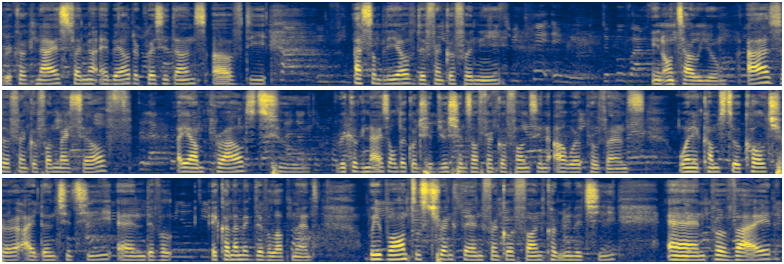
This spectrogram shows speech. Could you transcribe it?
recognize Fabien Hébert, the president of the Assembly of the Francophonie in Ontario. As a Francophone myself, I am proud to recognize all the contributions of Francophones in our province when it comes to culture, identity, and devel economic development. We want to strengthen Francophone community and provide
